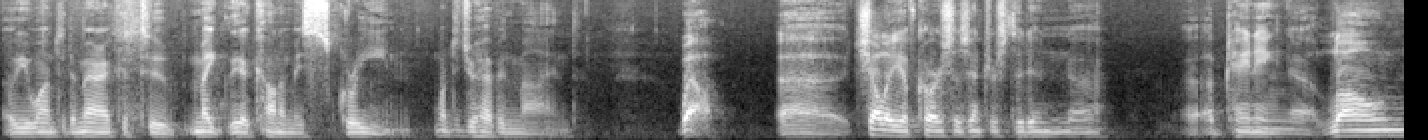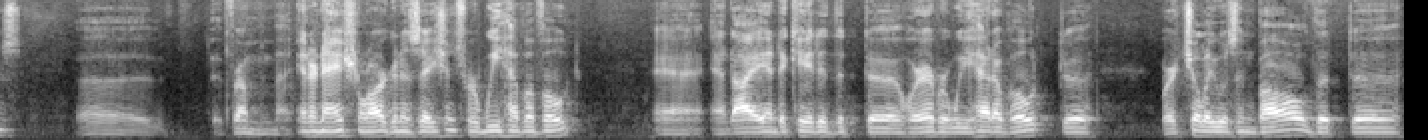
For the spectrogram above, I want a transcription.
or you wanted America to make the economy scream. What did you have in mind? Well, uh, Chile, of course, is interested in uh, uh obtaining uh, loans uh, from international organizations where we have a vote. And I indicated that wherever we had a vote, where Chile was involved, that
